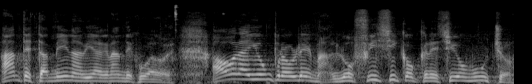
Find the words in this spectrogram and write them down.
Antes también había grandes jugadores. Ahora hay un problema, lo físico creció mucho.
